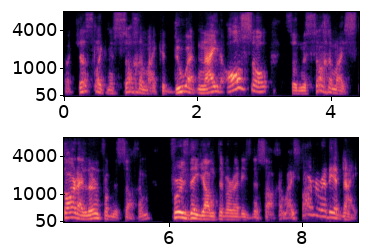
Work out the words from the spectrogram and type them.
But just like Nesachim, I could do at night also. So Nesachim, I start, I learn from Nesachim. First day Yom Tov already is Nesachim. I start already at night.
